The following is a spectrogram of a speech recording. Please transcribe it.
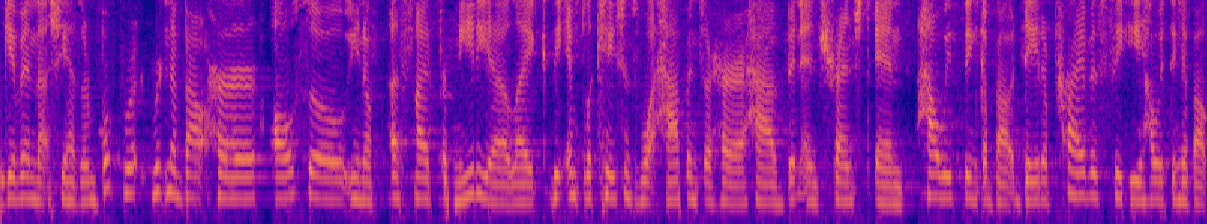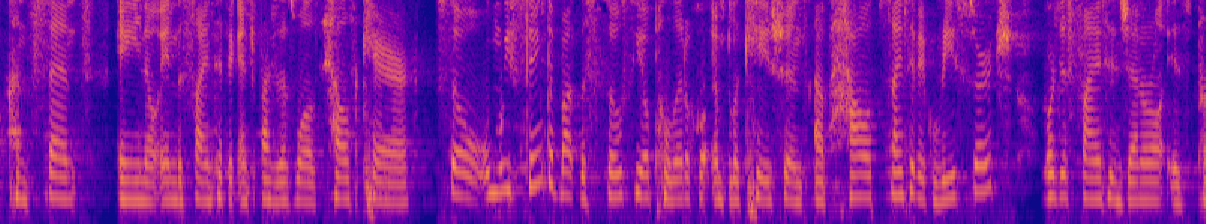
given that she has a book written about her. Also, you know, aside from media, like the implications of what happened to her have been entrenched in how we think about data privacy, how we think about consent, and, you know, in the scientific enterprises as well as healthcare. So when we think about the socio-political implications of how scientific research or just science in general is performed,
